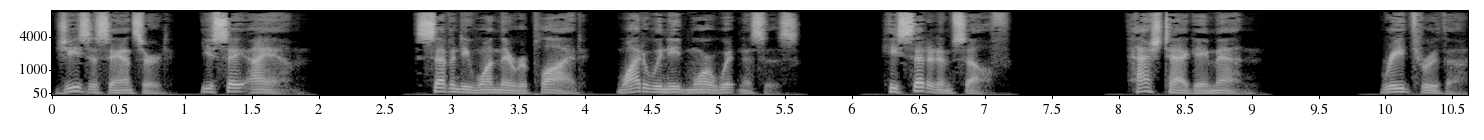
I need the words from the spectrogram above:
Jesus answered, You say I am. 71 They replied, Why do we need more witnesses? He said it himself. Hashtag Amen. Read through the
